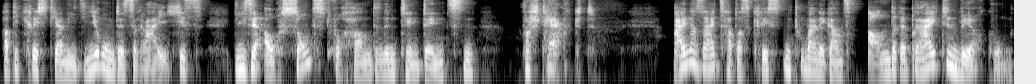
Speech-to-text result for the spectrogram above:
hat die Christianisierung des Reiches diese auch sonst vorhandenen Tendenzen verstärkt. Einerseits hat das Christentum eine ganz andere Breitenwirkung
